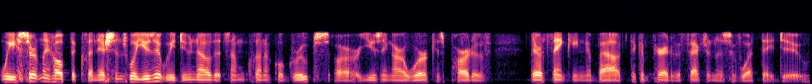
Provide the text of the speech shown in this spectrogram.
We certainly hope the clinicians will use it. We do know that some clinical groups are using our work as part of their thinking about the comparative effectiveness of what they do.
